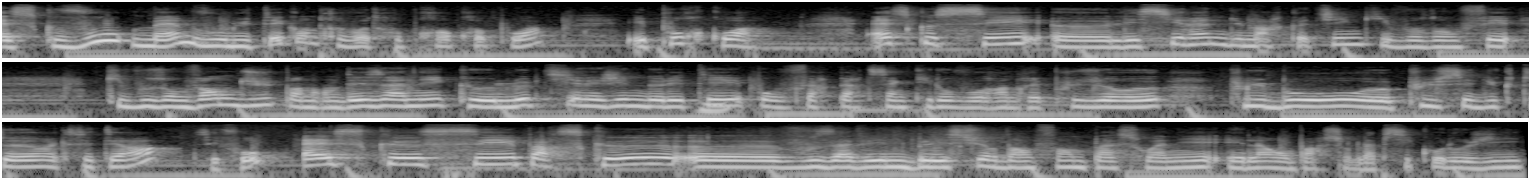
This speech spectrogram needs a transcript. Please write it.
est-ce que vous-même, vous luttez contre votre propre poids et pourquoi? Est-ce que c'est euh, les sirènes du marketing qui vous ont fait qui vous ont vendu pendant des années que le petit régime de l'été pour vous faire perdre 5 kilos vous rendrait plus heureux, plus beau, euh, plus séducteur, etc. C'est faux. Est-ce que c'est parce que euh, vous avez une blessure d'enfant pas soignée et là on part sur de la psychologie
